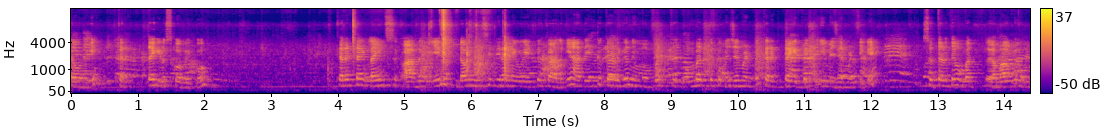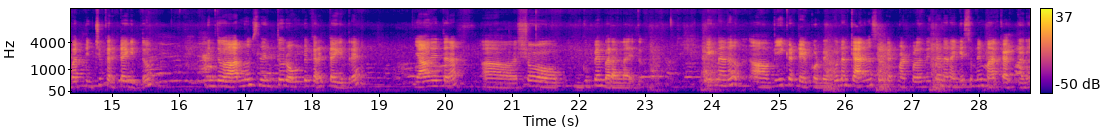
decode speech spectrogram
ಡೌನ್ಗೆ ಕರೆಕ್ಟಾಗಿ ಇಳಿಸ್ಕೋಬೇಕು. ಕರೆಕ್ಟಾಗಿ ಲೈನ್ಸ್ ಅದು ಏನು ಡೌನ್ ಇಳಿಸಿದ್ದೀರಾ ನೀವು ಎಂಟು ಕಾಲಿಗೆ, ಅದು ಎಂಟು ಕಾಲಿಗೆ ನಿಮ್ಮ ಒಂಬತ್ತು, ಒಂಬತ್ತಕ್ಕೂ ಮೆಜರ್ಮೆಂಟು ಕರೆಕ್ಟಾಗಿ ಇರಬೇಕು ಈ ಮೆಜರ್ಮೆಂಟಿಗೆ ಸುತ್ತಳತೆ ಒಂಬತ್ತು ಯಾವಾಗಲೂ ಒಂಬತ್ತು ಇಂಚು ಕರೆಕ್ಟಾಗಿತ್ತು ನಿಮ್ಮದು ಹಾರ್ಮೋನ್ಸ್ ನಿಂತು ರೌಂಡ್ ಕರೆಕ್ಟಾಗಿದ್ದರೆ ಯಾವುದೇ ಥರ ಶೋ ಗುಪ್ಪೆ ಬರಲ್ಲ ಇದು. ಈಗ ನಾನು ವಿ ಕಟ್ ಹೇಳ್ಕೊಡ್ಬೇಕು. ನಾನು ಕ್ಯಾನ್ವಸ್ ಕಟ್ ಮಾಡ್ಕೊಳ್ಳೋದ್ರಿಂದ ನಾನು ಹಂಗೆ ಸುಮ್ಮನೆ ಮಾರ್ಕ್ ಹಾಕ್ತೀನಿ.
